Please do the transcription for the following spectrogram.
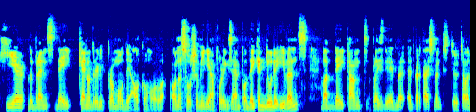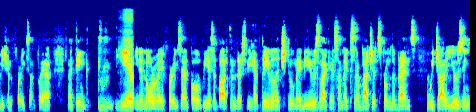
Here, the brands, they cannot really promote the alcohol on a social media, for example. They can do the events, but they can't place the ad- advertisement to television, for example. Yeah, I think here in Norway, for example, we as a bartenders we have privilege to maybe use like uh, some extra budgets from the brands which are using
